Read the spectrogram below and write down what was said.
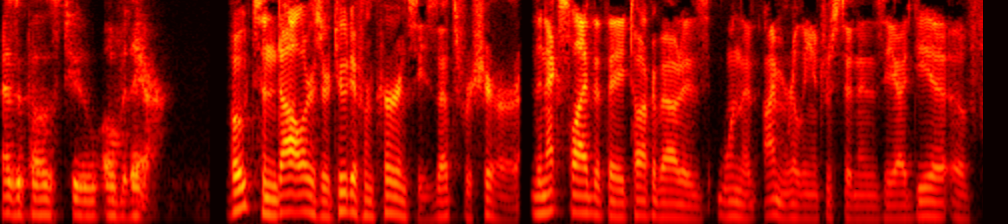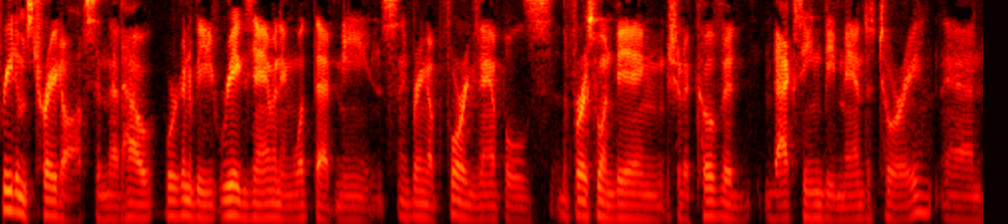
as opposed to over there. Votes and dollars are two different currencies, that's for sure. The next slide that they talk about is one that I'm really interested in is the idea of freedom's trade-offs and that how we're going to be re-examining what that means. They bring up four examples. The first one being should a COVID vaccine be mandatory and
